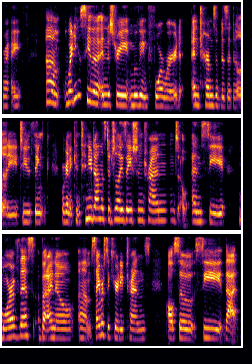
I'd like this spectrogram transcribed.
Right. Um, where do you see the industry moving forward in terms of visibility? Do you think we're going to continue down this digitalization trend and see more of this, but I know um, cybersecurity trends also see that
